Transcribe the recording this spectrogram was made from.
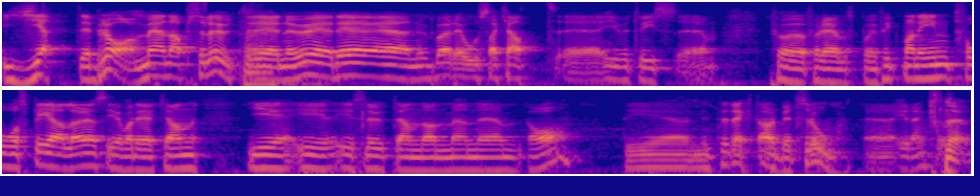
jättebra, men absolut. Eh, nu, är det, nu börjar det osa katt, eh, givetvis, eh, för, för Elfsborg. Fick man in två spelare, se vad det kan ge i, i slutändan. Men eh, ja, det är inte direkt arbetsro eh, i den klubben.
